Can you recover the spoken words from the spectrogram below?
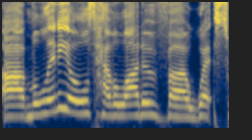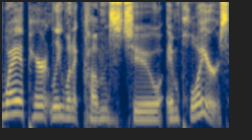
Uh, millennials have a lot of uh, sway apparently when it comes to employers.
